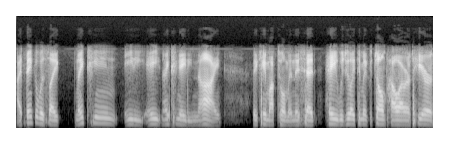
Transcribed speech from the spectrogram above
I think it was like 1988, 1989 they came up to him and they said, "Hey, would you like to make a jump, however, here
